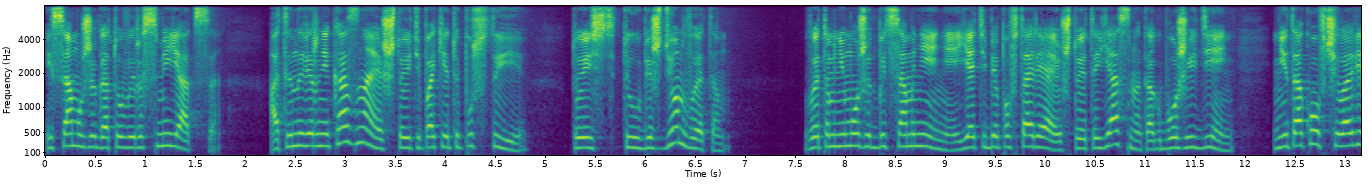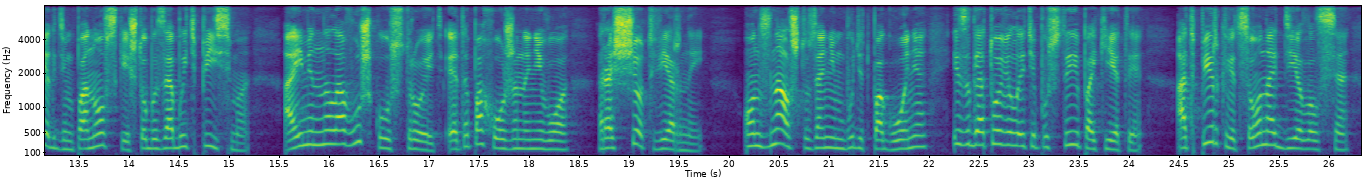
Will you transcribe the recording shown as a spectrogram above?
и сам уже готовый рассмеяться. «А ты наверняка знаешь, что эти пакеты пустые. То есть ты убежден в этом?» «В этом не может быть сомнения. Я тебе повторяю, что это ясно, как божий день. Не таков человек Демпановский, чтобы забыть письма. А именно ловушку устроить — это похоже на него. Расчет верный. Он знал, что за ним будет погоня, и заготовил эти пустые пакеты. От Пирквица он отделался —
